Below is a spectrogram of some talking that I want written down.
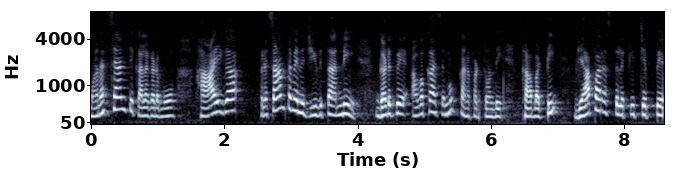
మనశ్శాంతి కలగడము హాయిగా ప్రశాంతమైన జీవితాన్ని గడిపే అవకాశము కనపడుతోంది. కాబట్టి వ్యాపారస్తులకి చెప్పే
